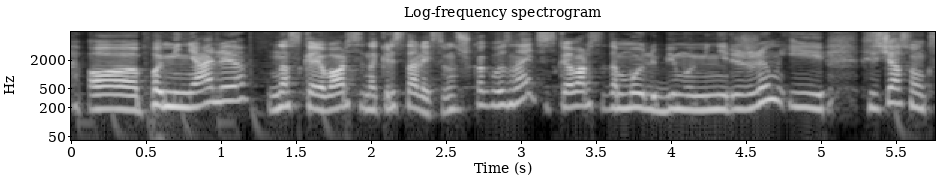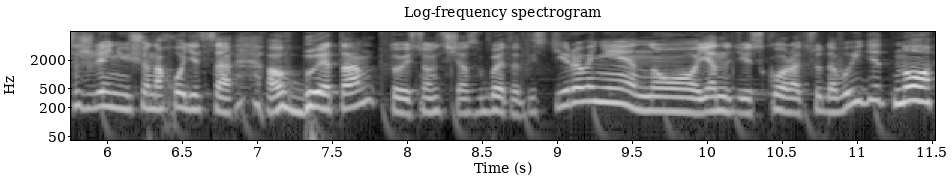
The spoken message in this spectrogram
э, поменяли на Skywars на Кристалликсе. Потому что, как вы знаете, Skywars это мой любимый мини-режим, и сейчас он, к сожалению, еще находится в бета, то есть он сейчас в бета-тестировании, но я надеюсь, скоро отсюда выйдет. Но,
